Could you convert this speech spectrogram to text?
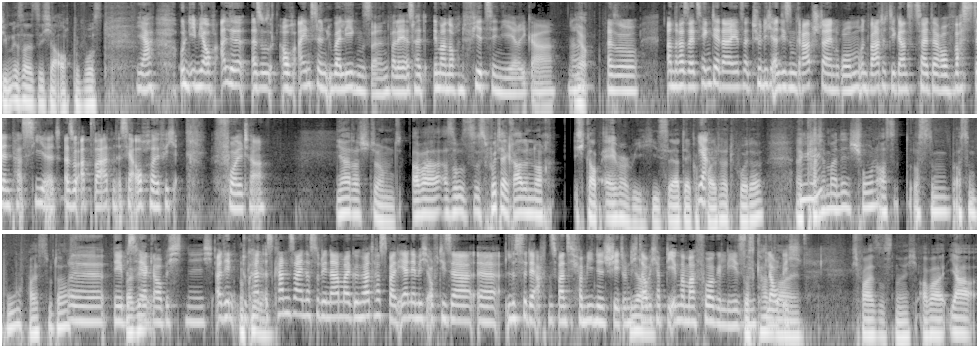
dem ist er sich ja auch bewusst. ja. Und ihm ja auch alle, also auch einzeln überlegen sind, weil er ist halt immer noch ein 14-Jähriger. Ne? Ja. Also andererseits hängt er da jetzt natürlich an diesem Grabstein rum und wartet die ganze Zeit darauf, was denn passiert. Also abwarten ist ja auch häufig Folter. Ja, das stimmt. Aber also es, es wird ja gerade noch, ich glaube Avery hieß er, der Ja. Mhm. gefoltert wurde. Äh, Kannte man den schon aus, aus, dem, aus dem Buch, weißt du das? Äh, nee, bisher glaube ich nicht. Also den, du Okay. kann, es kann sein, dass du den Namen mal gehört hast, weil er nämlich auf dieser äh, Liste der 28 Familien steht. Und ich Ja. glaube, ich habe die irgendwann mal vorgelesen, Das kann glaube ich. Ich weiß es nicht. Aber ja,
